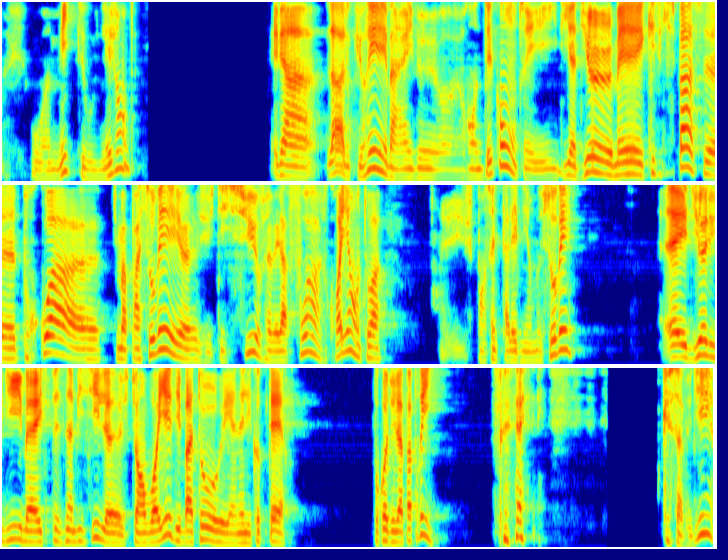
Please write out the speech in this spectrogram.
un mythe ou une légende. Eh bien, là, le curé, ben, il veut euh, rendre des comptes et il dit à Dieu, mais qu'est-ce qui se passe? Euh, Pourquoi euh, tu m'as pas sauvé? J'étais sûr, j'avais la foi, je croyais en toi. je pensais que tu allais venir me sauver. Et Dieu lui dit, mais espèce d'imbécile, je t'ai envoyé des bateaux et un hélicoptère. Pourquoi tu l'as pas pris? Que ça veut dire,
